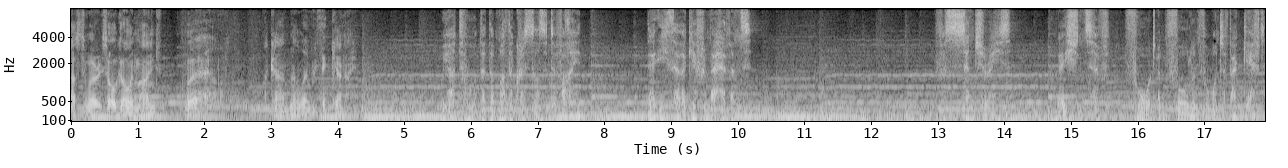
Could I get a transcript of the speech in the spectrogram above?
As to where it's all going, mind, well, I can't know everything, can I? We are taught that the mother crystals are divine. Their ether a gift from the heavens. For centuries, nations have fought and fallen for want of that gift.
